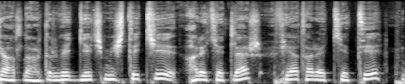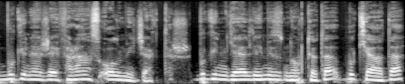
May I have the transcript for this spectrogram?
kağıtlardır ve geçmişteki hareketler, fiyat hareketi bugüne referans olmayacaktır. Bugün geldiğimiz noktada bu kağıda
